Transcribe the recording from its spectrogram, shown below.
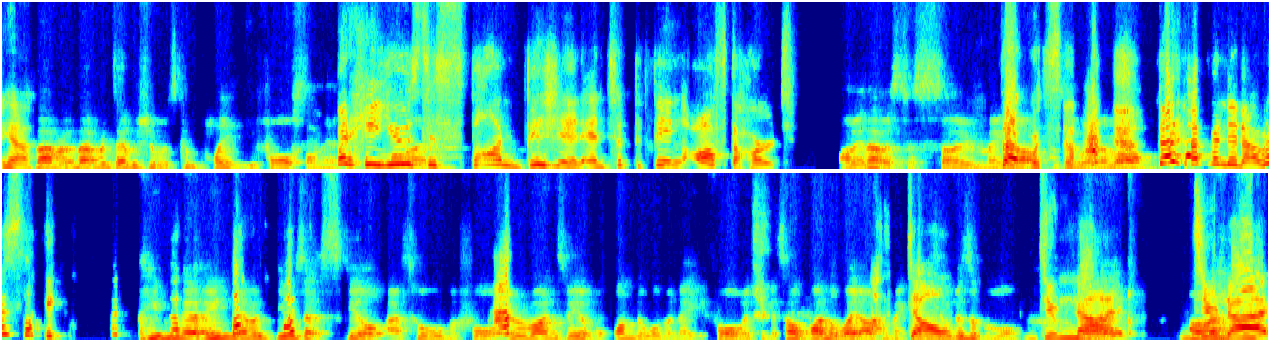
Yeah. That that redemption was completely forced on him. But he used his spawn vision and took the thing off the heart. I mean, that was just so made That up was as they went along. That happened, and I was like, He never he never used that skill at all before. It reminds me of Wonder Woman eighty four, when she gets, oh, by the way, I can make things Don't. invisible. do not, Like, do uh, not.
